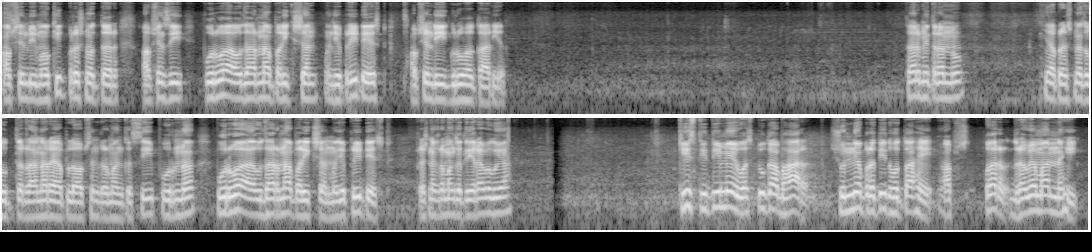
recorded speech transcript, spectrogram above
ऑप्शन बी मौखिक प्रश्नोत्तर. ऑप्शन सी पूर्व अवधारणा परीक्षण म्हणजे प्री टेस्ट ऑप्शन डी गृह कार्य. तर मित्रांनो या प्रश्नाचं उत्तर राहणार आहे आपलं ऑप्शन क्रमांक सी पूर्ण पूर्व अवधारणा परीक्षण म्हणजे प्री टेस्ट प्रश्न क्रमांक तेरा बघूया. किस स्थिति में वस्तु का भार शून्य प्रतीत होता है? ऑप्श- पर द्रव्यमान नहीं.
